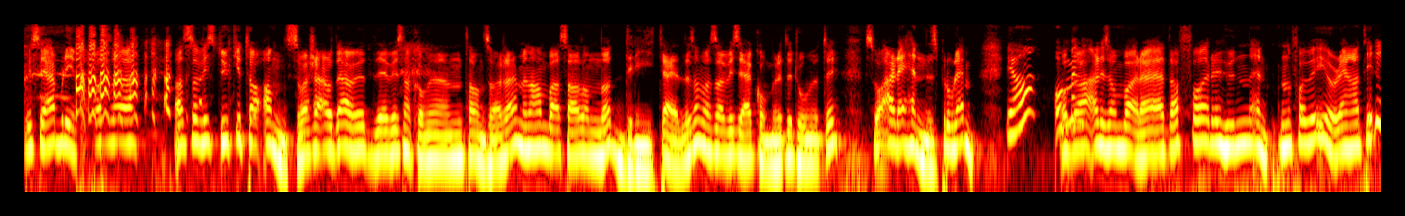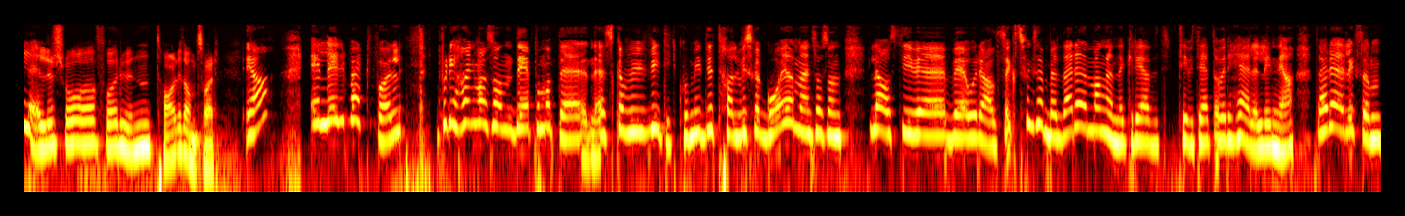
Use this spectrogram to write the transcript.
Hvis jeg blir med altså, altså hvis du ikke tar ansvar sjøl, og det er jo det vi snakker om i den ta ansvar sjøl, men han bare sa sånn nå driter jeg i det, liksom. Altså, hvis jeg kommer etter to minutter, så er det hennes problem. ja. Og, Og men, da liksom bare, da får hun enten får vi gjøre det en gang til, eller så får hun ta litt ansvar. ja. Eller i hvert fall Fordi han var sånn Det er på en måte skal Vi vet ikke hvor mye detalj vi skal gå i, men han sa sånn La oss si ved, ved oralsex, eksempel. Der er det manglende kreativitet over hele linja. Der er det liksom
